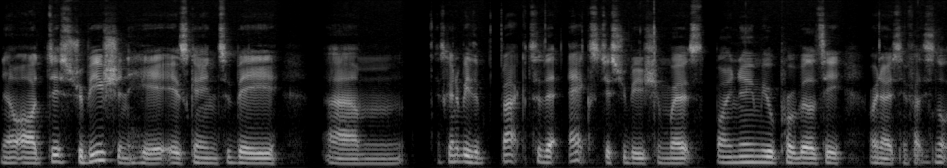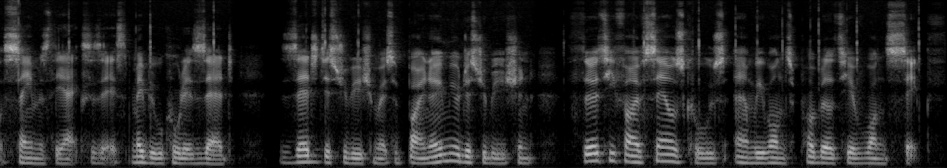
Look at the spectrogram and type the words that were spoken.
Now our distribution here is going to be um, it's going to be the back to the x distribution where it's binomial probability, or no, it's in fact it's not the same as the x, it? It's, maybe we'll call it z. z distribution where it's a binomial distribution, 35 sales calls, and we want a probability of 1 sixth.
